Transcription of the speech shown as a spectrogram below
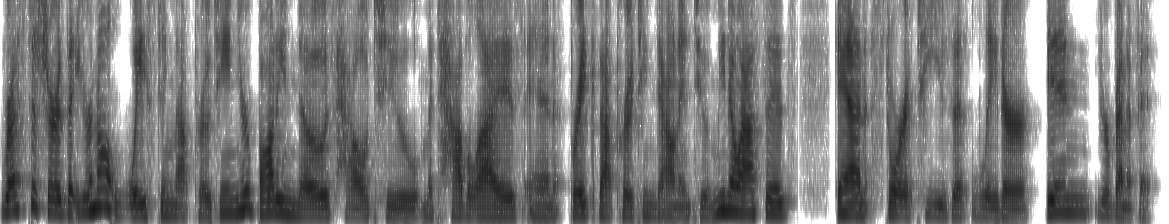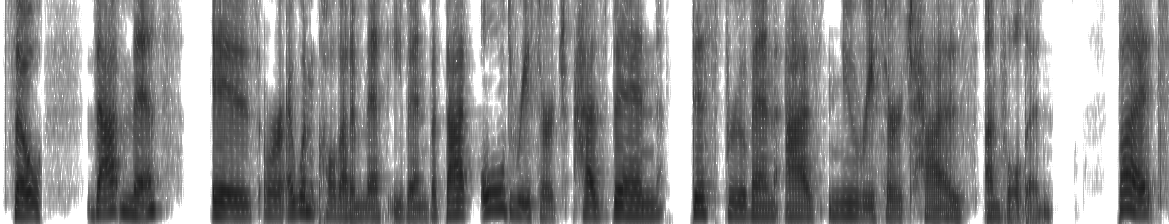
rest assured that you're not wasting that protein. Your body knows how to metabolize and break that protein down into amino acids and store it to use it later in your benefit. So that myth is, or I wouldn't call that a myth even, but that old research has been disproven as new research has unfolded. But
